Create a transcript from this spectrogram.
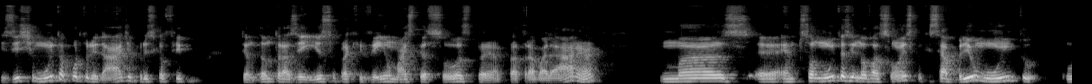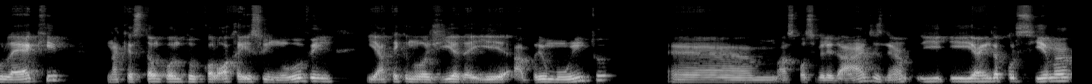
Existe muita oportunidade, por isso que eu fico tentando trazer isso para que venham mais pessoas para trabalhar, né? mas é, é, são muitas inovações, porque se abriu muito o leque na questão quando tu coloca isso em nuvem, e a tecnologia daí abriu muito é, as possibilidades, né? E, e ainda por cima,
